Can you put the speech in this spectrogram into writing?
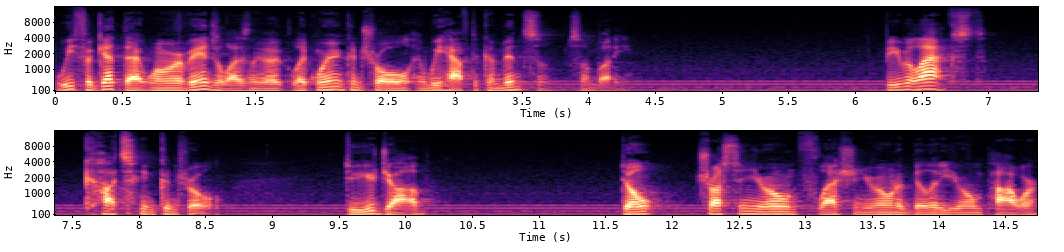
We forget that when we're evangelizing, like, like we're in control and we have to convince somebody. Be relaxed. God's in control. Do your job. Don't trust in your own flesh and your own ability, your own power.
